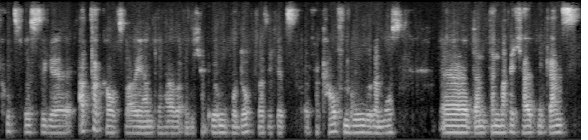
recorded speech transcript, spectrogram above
kurzfristige Abverkaufsvariante habe, also ich habe irgendein Produkt, was ich jetzt äh, verkaufen will oder muss, äh, dann, dann mache ich halt eine ganz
